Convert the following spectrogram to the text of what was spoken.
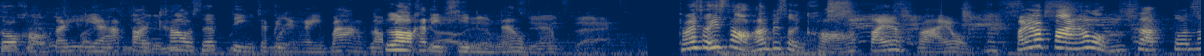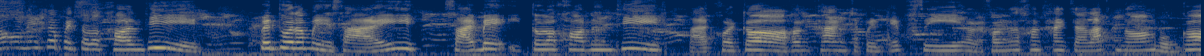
ตัวของดาฮิเลียครับตอนเข้าเซิร์ฟจริงจะเป็นยังไงบ้าง รอรอกันอีกทีหนึ่งนะผมนะทำไมส่วนที่สองครับเป็นส่วนของไฟร์ไฟผมไฟร์ไฟครับผมสำหรับตัวน้องคนนี้ก็เป็นตัวละครที่เป็นตัวดาเมจสายสายเบรกอีกตัวละครหนึ่งที่หลายคนก็ค่อนข้างจะเป็น FC หลายคนก็ค่อนข้างจะรักน้องผมก็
